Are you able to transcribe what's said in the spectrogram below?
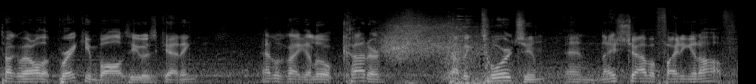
Talk about all the breaking balls he was getting. That looked like a little cutter coming towards him, and nice job of fighting it off.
